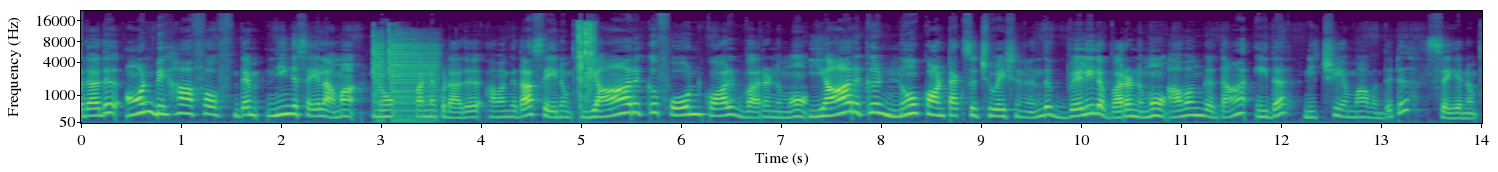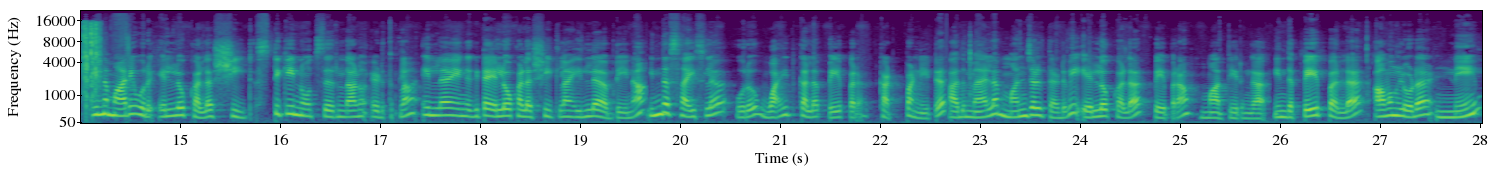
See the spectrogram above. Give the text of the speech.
அதாவது ஆன் பிஹாஃப் ஆஃப் தெம் நீங்க செய்யலாமா? நோ பண்ணக்கூடாது. அவங்க தான் செய்யணும். யாருக்கு ஃபோன் கால் வரணுமோ யாருக்கு நோ கான்டாக்ட் சுச்சுவேஷன் இருந்து வெளியில வரணுமோ அவங்க தான் இதை நிச்சயமா வந்துட்டு செய்யணும். இந்த மாதிரி ஒரு yellow colour sheet sticky notes இருந்தாலும் எடுத்துக்கலாம். இல்ல எங்ககிட்ட எல்லோ கலர் ஷீட்லாம் இல்லை அப்படின்னா இந்த சைஸ்ல ஒரு ஒயிட் கலர் பேப்பரை கட் பண்ணிட்டு அது மேல மஞ்சள் தடவி எல்லோ கலர் பேப்பரா மாற்றிருங்க இந்த பேப்பர்ல அவங்களோட நேம்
